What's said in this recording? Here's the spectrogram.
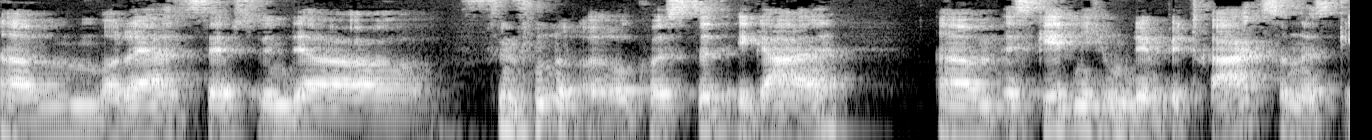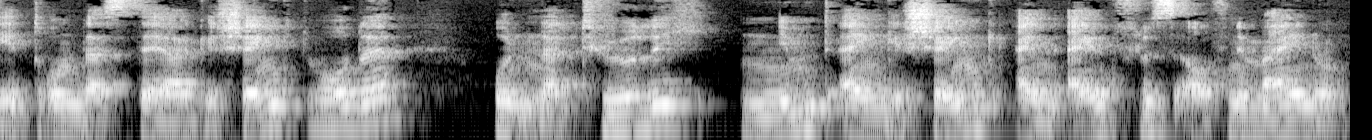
ähm, oder ja, selbst wenn der 500 Euro kostet, egal, ähm, es geht nicht um den Betrag, sondern es geht darum, dass der geschenkt wurde. Und natürlich nimmt ein Geschenk einen Einfluss auf eine Meinung.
